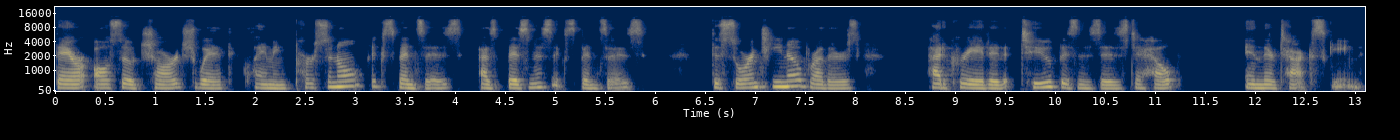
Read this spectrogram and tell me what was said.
they are also charged with claiming personal expenses as business expenses. The Sorrentino brothers had created two businesses to help in their tax scheme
